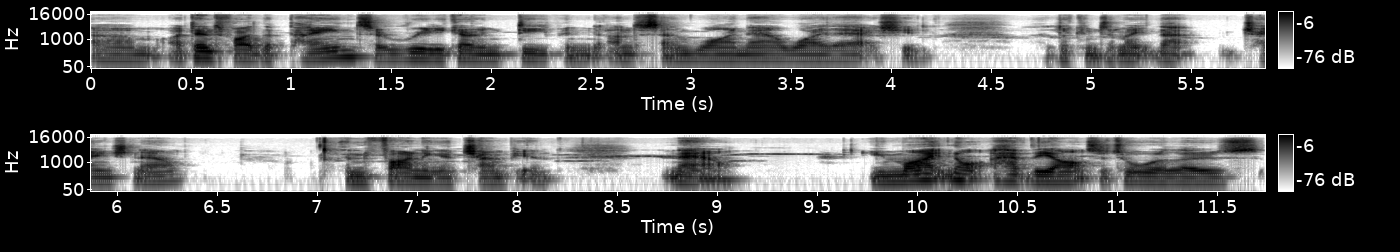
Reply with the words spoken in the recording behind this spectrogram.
Um, identify the pain, so really going deep and understand why now, why they're actually looking to make that change now, and finding a champion. Now, you might not have the answer to all of those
